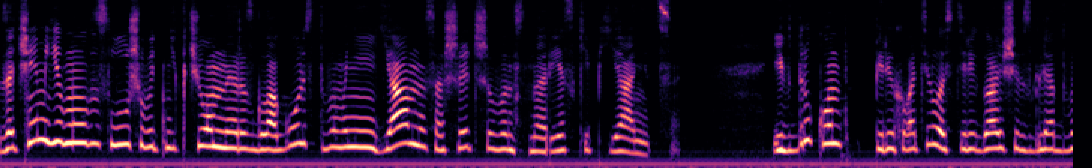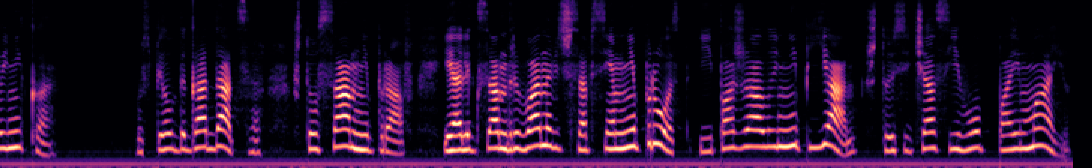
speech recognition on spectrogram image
зачем ему выслушивать никчемное разглагольствование явно сошедшего с нарезки пьяницы? И вдруг он перехватил остерегающий взгляд двойника. Успел догадаться, что сам не прав, и Александр Иванович совсем не прост, и, пожалуй, не пьян, что сейчас его поймают.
